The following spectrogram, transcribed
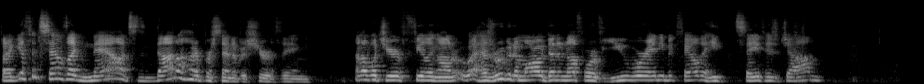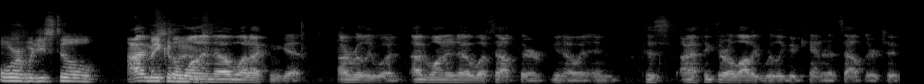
But I guess it sounds like now it's not 100% of a sure thing. I don't know what you're feeling on. Has Ruben Amaro done enough where if you were Andy MacPhail that he'd save his job? Or would you still. I Make a still want to know what I can get. I really would. I'd want to know what's out there, you know, and because I think there are a lot of really good candidates out there too.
